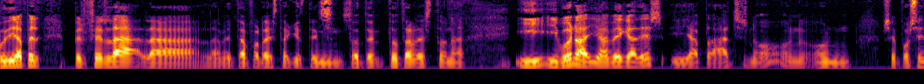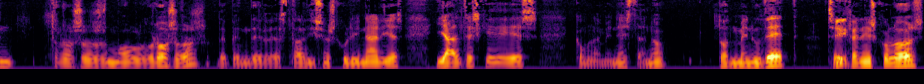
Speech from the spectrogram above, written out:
ho dia per, per fer la, la, la metàfora esta que estem tot, tota l'estona. I, I, bueno, hi ha vegades, hi ha plats, no?, on, on se posen trossos molt grossos, depèn de les tradicions culinàries, i altres que és com la menestra, no? Tot menudet, sí. diferents colors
